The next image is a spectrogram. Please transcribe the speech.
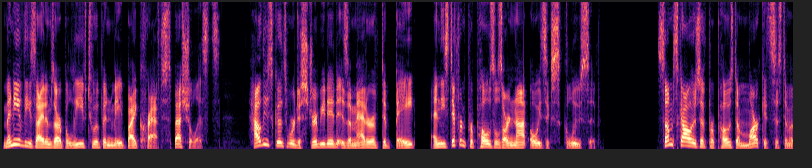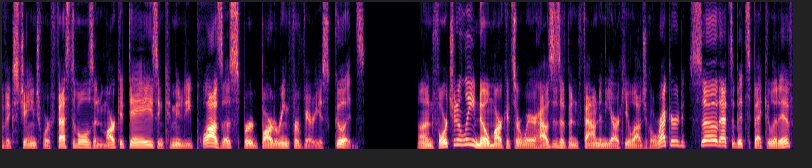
Many of these items are believed to have been made by craft specialists. How these goods were distributed is a matter of debate, and these different proposals are not always exclusive. Some scholars have proposed a market system of exchange where festivals and market days and community plazas spurred bartering for various goods. Unfortunately, no markets or warehouses have been found in the archaeological record, so that's a bit speculative.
